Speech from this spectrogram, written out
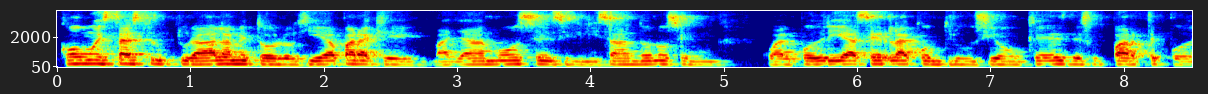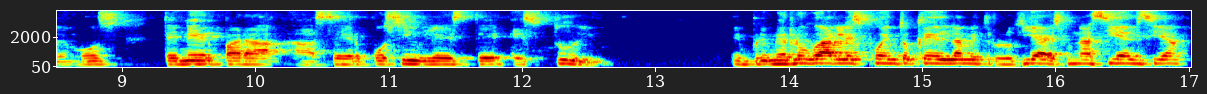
cómo está estructurada la metodología para que vayamos sensibilizándonos en cuál podría ser la contribución que desde su parte podemos tener para hacer posible este estudio. En primer lugar, les cuento que la metrología es una ciencia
